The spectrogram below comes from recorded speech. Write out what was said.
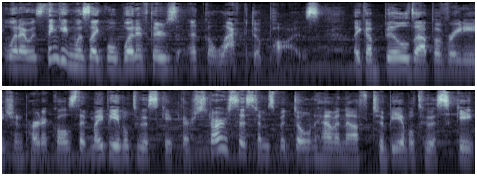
what i was thinking was like well what if there's a galactopause like a buildup of radiation particles that might be able to escape their star systems, but don't have enough to be able to escape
